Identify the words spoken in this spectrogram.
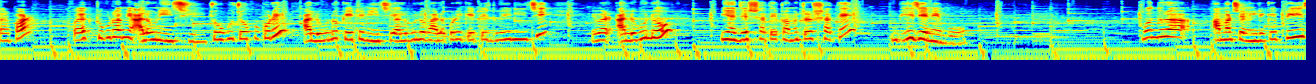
তারপর কয়েক টুকরো আমি আলু নিয়েছি, চৌকু চৌকু করে আলুগুলো কেটে নিয়েছি, আলুগুলো ভালো করে কেটে ধুয়ে নিয়েছি। এবার আলুগুলো পেঁয়াজের সাথে, টমেটোর সাথে ভেজে নেব। বন্ধুরা, আমার চ্যানেলটিকে প্লিজ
